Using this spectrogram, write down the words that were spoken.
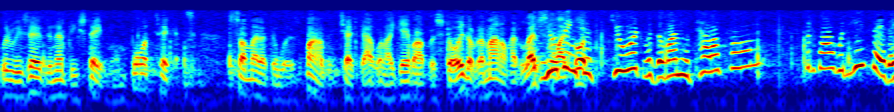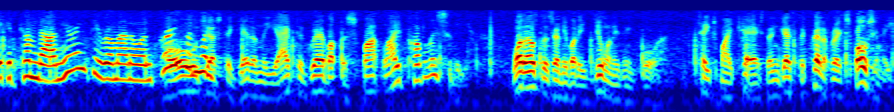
We reserved an empty stateroom, bought tickets. Some editor was bound to check out when I gave out the story that Romano had left, You so I think thought... the steward was the one who telephoned? But why would he say they could come down here and see Romano in person? Oh, when... just to get in the act to grab up the spotlight publicity. What else does anybody do anything for? Takes my cash, then gets the credit for exposing me.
